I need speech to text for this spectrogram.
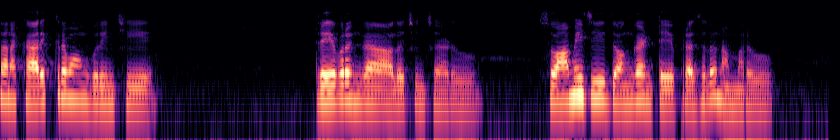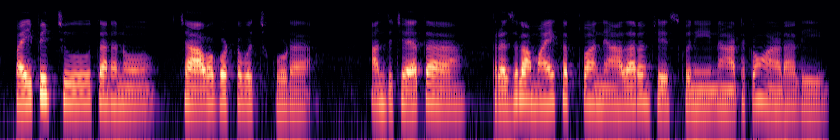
తన కార్యక్రమం గురించి తీవ్రంగా ఆలోచించాడు. స్వామీజీ దొంగ అంటే ప్రజలు నమ్మరు. పైపెచ్చు తనను చావగొట్టవచ్చు కూడా. అందుచేత ప్రజల అమాయకత్వాన్ని ఆధారం చేసుకుని నాటకం ఆడాలి.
